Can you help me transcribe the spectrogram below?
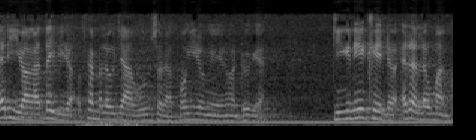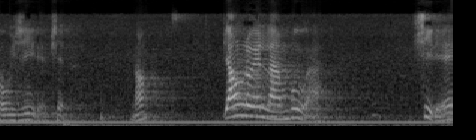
အဲ့ဒီရွာကတိတ်ပြီးတော့အဖက်မလုပ်ကြဘူးဆိုတာဘုန်းကြီးတို့ငယ်တော့တွေ့ကြ ဒီကနေ့ခေတ်တော့အဲ့ဒါလုံးဝဂုံရှိတယ်ဖြစ်တယ်နော်ပြောင်းလဲလာမှုဟာရှိတယ်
